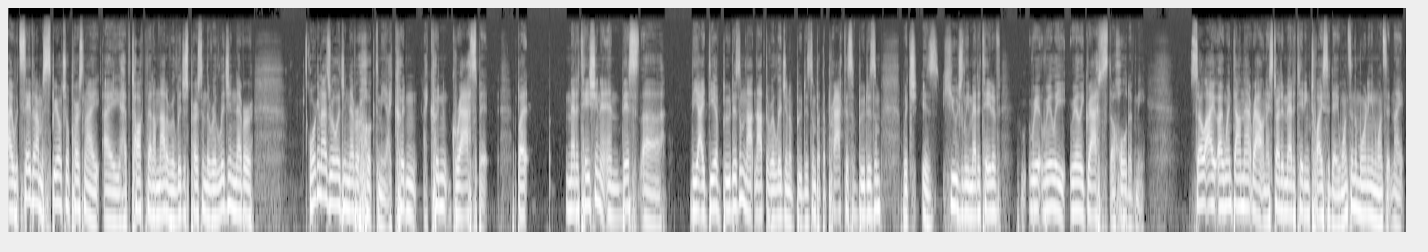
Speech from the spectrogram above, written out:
I would say that I'm a spiritual person. I, I have talked that I'm not a religious person. The religion never organized religion never hooked me. I couldn't I couldn't grasp it. But meditation and this uh, the idea of Buddhism, not not the religion of Buddhism, but the practice of Buddhism, which is hugely meditative, re- really really grasped a hold of me. So I, I went down that route and I started meditating twice a day, once in the morning and once at night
